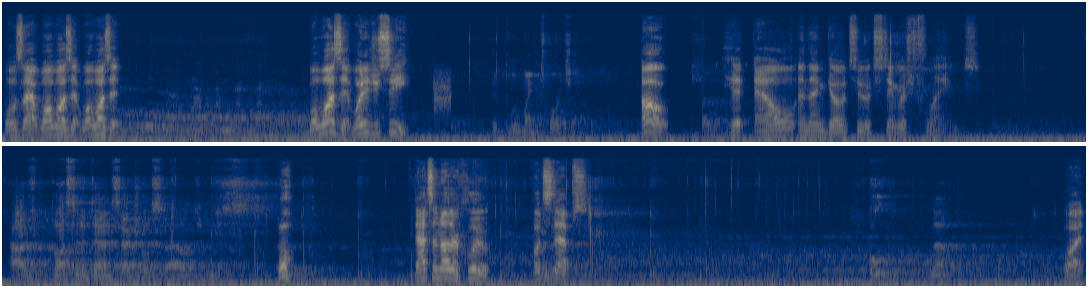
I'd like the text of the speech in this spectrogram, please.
What was that? What was it? What was it? What was it? What did you see? It blew my torch out. Oh, hit L and then go to extinguish flames. I was busting it down sexual style. Jesus. Oh, that's another clue. Footsteps. What?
